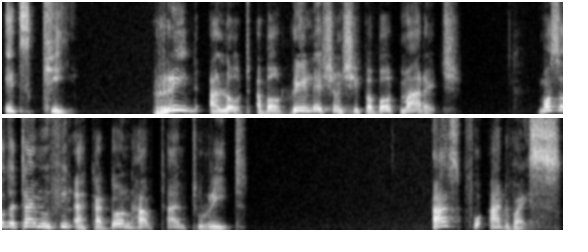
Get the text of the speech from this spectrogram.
It's key. Read a lot about relationship, about marriage. Most of the time we feel like I don't have time to read. Ask for advice.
